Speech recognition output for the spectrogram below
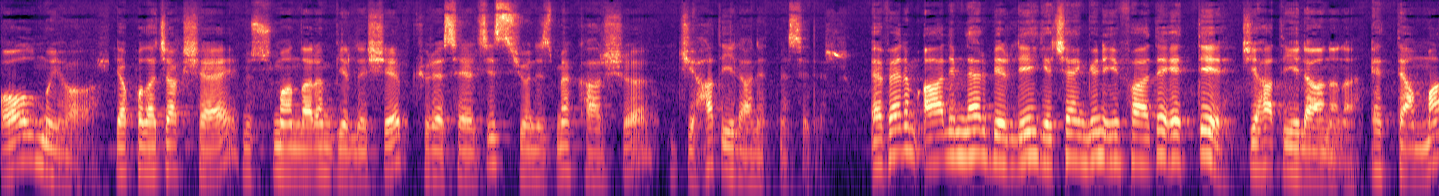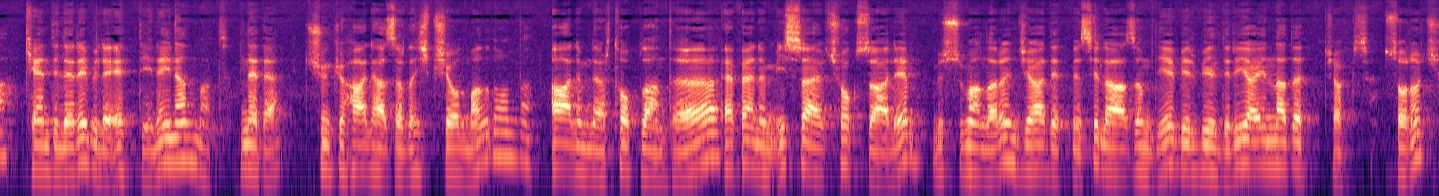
olmuyor. Yapılacak şey Müslümanların birleşip küreselci Siyonizme karşı cihat ilan etmesidir. Efendim Alimler Birliği geçen gün ifade etti cihat ilanını. Etti ama kendileri bile ettiğine inanmadı. Neden? Çünkü hali hazırda hiçbir şey olmadı da ondan. Alimler toplandı. Efendim İsrail çok zalim. Müslümanların cihad etmesi lazım diye bir bildiri yayınladı. Çok güzel. Sonuç?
